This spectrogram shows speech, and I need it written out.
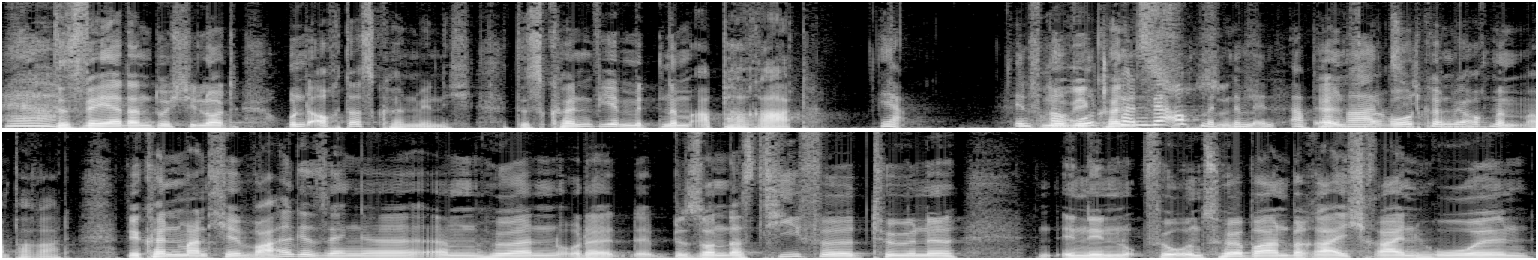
Ja. Das wäre ja dann durch die Leute. Und auch das können wir nicht. Das können wir mit einem Apparat. ja. Infrarot können können's- wir auch mit einem Apparat. Infrarot können wir auch mit einem Apparat. Wir können manche Wahlgesänge ähm, hören oder äh, besonders tiefe Töne in den für uns hörbaren Bereich reinholen.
